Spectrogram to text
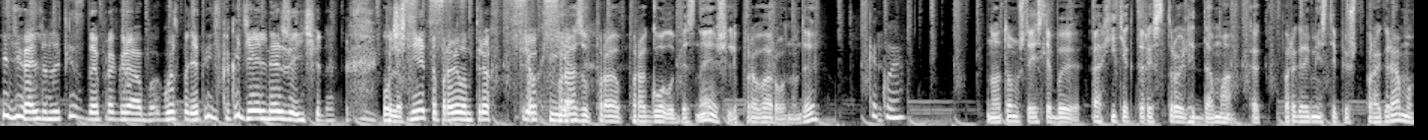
Идеально написанная программа. Господи, это как идеальная женщина. Оля, Подчиняется правилам трех, трех Фразу про, про голубя знаешь или про ворону, да? Какую? Ну, о том, что если бы архитекторы строили дома, как программисты пишут программу,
